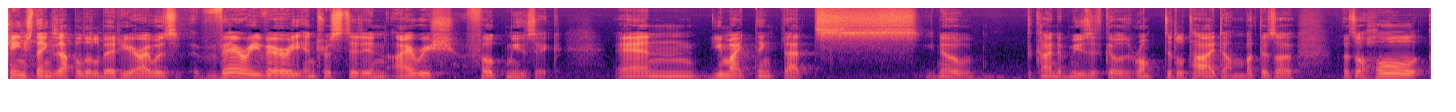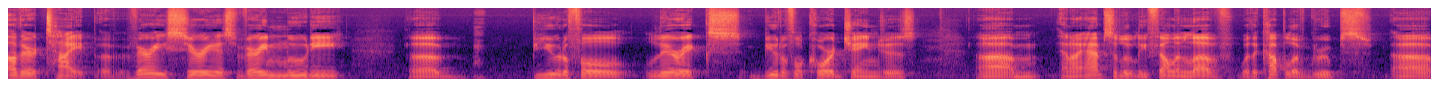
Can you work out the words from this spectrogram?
Change things up a little bit here. I was very, very interested in Irish folk music. And you might think that's, you know, the kind of music that goes rump tiddle tie tum, but there's a there's a whole other type, a very serious, very moody, uh, beautiful lyrics, beautiful chord changes. Um, and I absolutely fell in love with a couple of groups uh,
